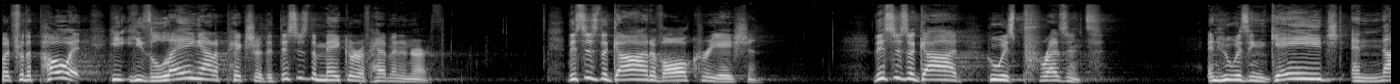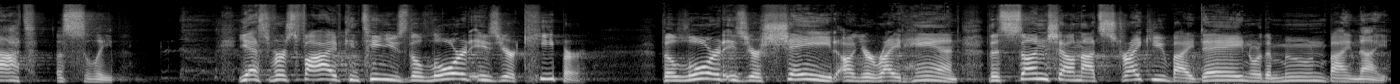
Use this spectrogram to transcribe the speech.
But for the poet, he, he's laying out a picture that this is the maker of heaven and earth. This is the God of all creation. This is a God who is present and who is engaged and not asleep. Yes, verse 5 continues The Lord is your keeper. The Lord is your shade on your right hand. The sun shall not strike you by day, nor the moon by night.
